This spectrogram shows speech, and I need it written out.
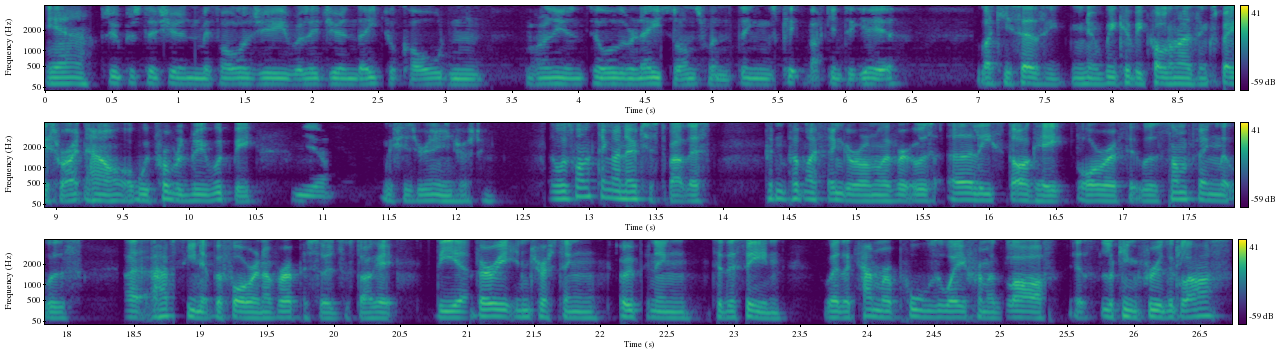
Yeah. Superstition, mythology, religion, they took hold and only until the Renaissance when things kicked back into gear. Like he says, you know, we could be colonizing space right now, or we probably would be. Yeah. Which is really interesting. There was one thing I noticed about this. Couldn't put my finger on whether it was early Stargate or if it was something that was. I have seen it before in other episodes of Stargate. The uh, very interesting opening to the scene where the camera pulls away from a glass. It's looking through the glass.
